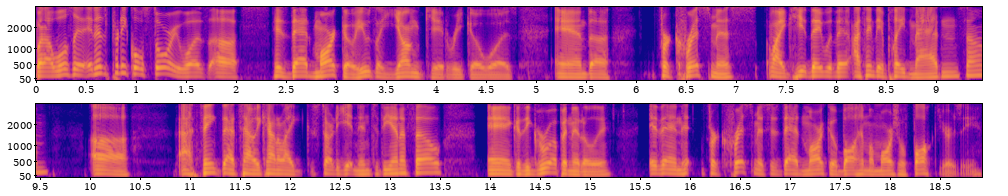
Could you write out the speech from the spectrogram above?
But I will say, and it's a pretty cool story was uh, his dad Marco. He was a young kid. Rico was, and uh, for Christmas, like he they, would- they I think they played Madden some. Uh, I think that's how he kind of like started getting into the NFL, and because he grew up in Italy. And then for Christmas, his dad Marco bought him a Marshall Faulk jersey,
